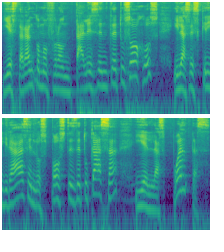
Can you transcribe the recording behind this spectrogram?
y estarán como frontales entre tus ojos y las escribirás en los postes de tu casa y en las puertas.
